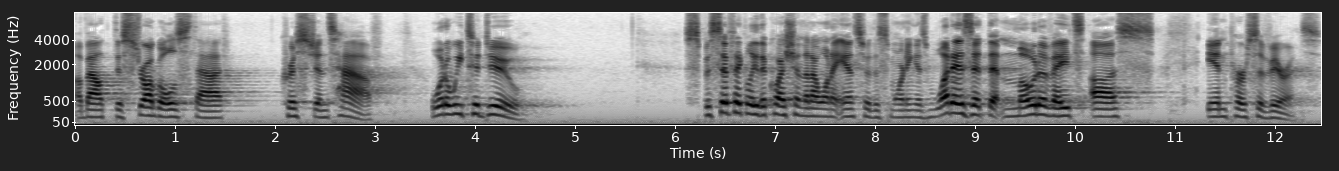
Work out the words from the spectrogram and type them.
about the struggles that Christians have. What are we to do? Specifically, the question that I want to answer this morning is what is it that motivates us in perseverance?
